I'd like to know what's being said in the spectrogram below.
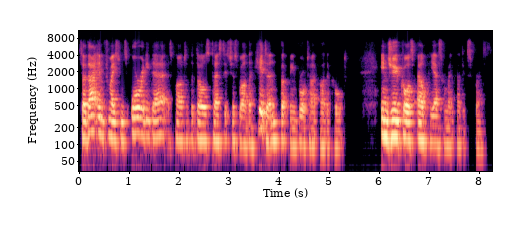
So that information is already there as part of the DOLS test. It's just rather hidden, but being brought out by the court. In due course, LPS will make that express.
